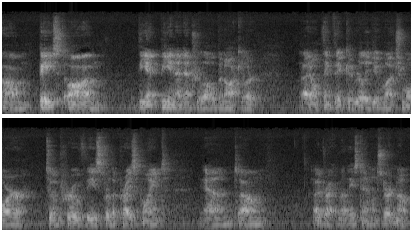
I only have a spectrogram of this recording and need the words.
um, based on the being an entry level binocular. I don't think they could really do much more to improve these for the price point, and um, I'd recommend these 10 when starting out.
